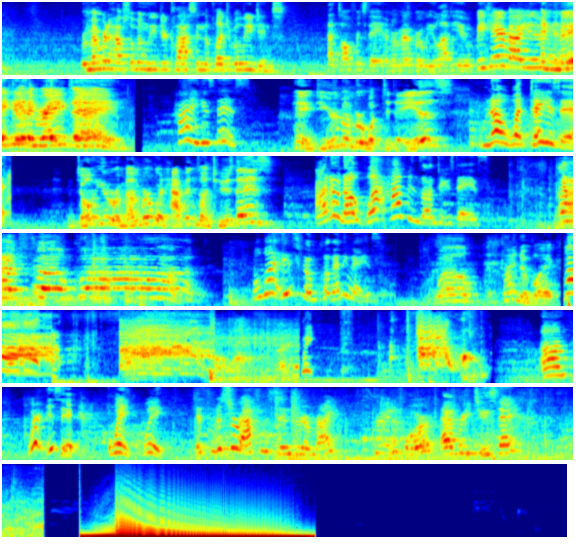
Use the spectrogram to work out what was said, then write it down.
Remember to have someone lead your class in the Pledge of Allegiance. That's all for today, and remember, we love you. We care about you And make it a great day. Hi, who's this? Hey, do you remember what today is? No, what day is it? Don't you remember what happens on Tuesdays? I don't know. What happens on Tuesdays? At Film Club! Well, what is Film Club anyways? Well, it's kind of like... Wait. Um, where is it? Wait, wait. It's Mr. Rasmussen's room, right? Three to four every Tuesday?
